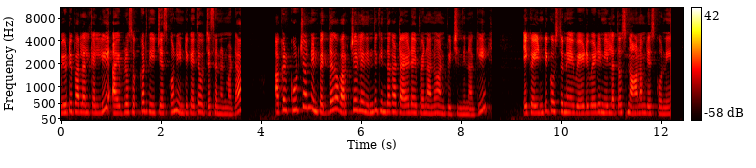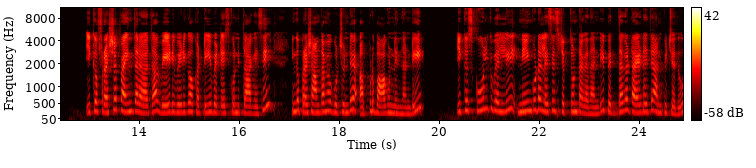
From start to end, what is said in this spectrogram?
బ్యూటీ పార్లర్కి వెళ్ళి ఐబ్రోస్ ఒక్కటి తీర్చేసుకొని ఇంటికైతే వచ్చేసాను అనమాట అక్కడ కూర్చొని నేను పెద్దగా వర్క్ చేయలేదు. ఎందుకు ఇంతగా టైర్డ్ అయిపోయినాను అనిపించింది నాకు. ఇక ఇంటికి వస్తూనే వేడి వేడి నీళ్ళతో స్నానం చేసుకొని ఇక ఫ్రెష్ అప్ అయిన తర్వాత వేడి వేడిగా ఒక టీ పెట్టేసుకొని తాగేసి ఇంకా ప్రశాంతంగా కూర్చుంటే అప్పుడు బాగుండిందండి. ఇక స్కూల్కి వెళ్ళి నేను కూడా లెసన్స్ చెప్తుంటా కదండి. పెద్దగా టైర్డ్ అయితే అనిపించదు.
